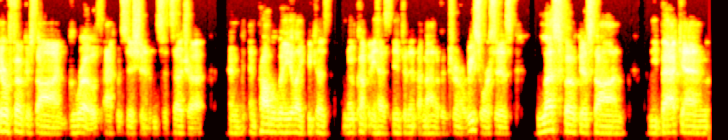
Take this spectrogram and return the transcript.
they were focused on growth, acquisitions, etc. And and probably like because no company has infinite amount of internal resources, less focused on the back end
